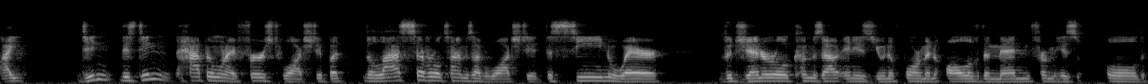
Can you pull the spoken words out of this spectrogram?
I didn't this didn't happen when I first watched it, but the last several times I've watched it, the scene where the general comes out in his uniform and all of the men from his old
